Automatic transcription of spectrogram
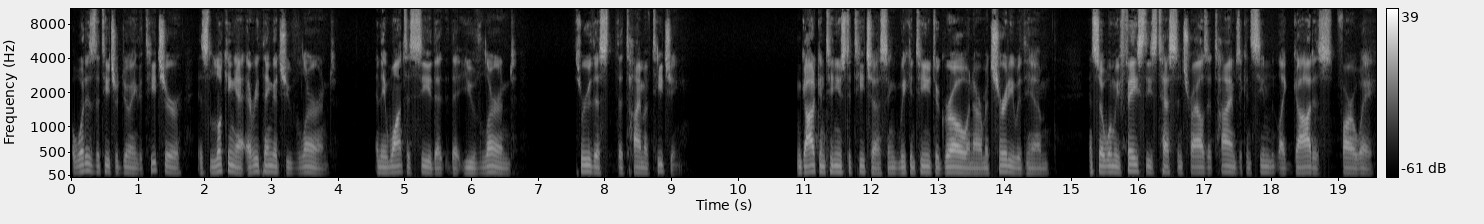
but what is the teacher doing? The teacher is looking at everything that you've learned, and they want to see that, that you've learned through this the time of teaching. And God continues to teach us, and we continue to grow in our maturity with Him and so when we face these tests and trials, at times it can seem like God is far away.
